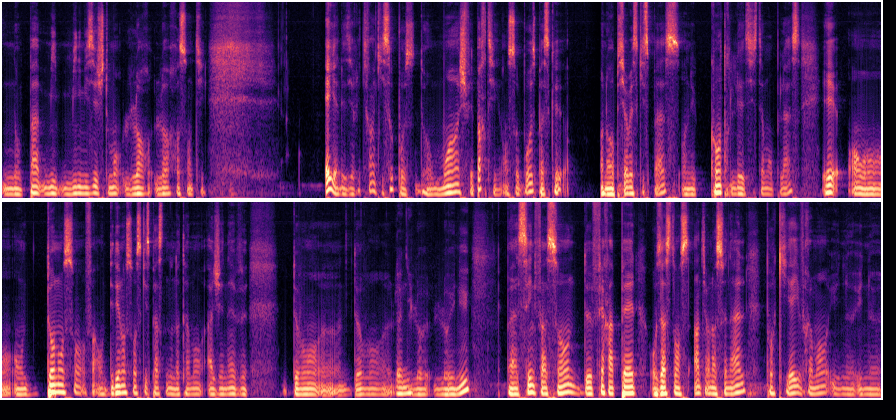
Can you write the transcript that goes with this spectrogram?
non pas mi- minimiser justement leur, leur ressenti. Et il y a des Érythréens qui s'opposent. Donc moi, je fais partie. On s'oppose parce que on a observé ce qui se passe, on est contre les systèmes en place et en, en dénonçant, enfin, en dénonçant ce qui se passe notamment à Genève devant, euh, devant L'ONU. l'O- l'ONU, bah, c'est une façon de faire appel aux instances internationales pour qu'il y ait vraiment une, une,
